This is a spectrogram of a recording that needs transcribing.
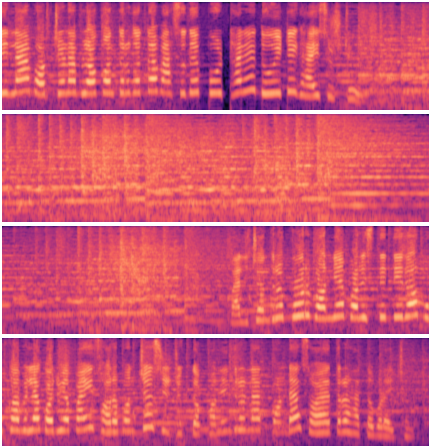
ଜିଲ୍ଲା ବର୍ଚ୍ଚଣା ବ୍ଲକ ଅନ୍ତର୍ଗତ ବାସୁଦେବପୁରଠାରେ ଦୁଇଟି ଘାଇ ସୃଷ୍ଟି ହୋଇଛି ବାଲିଚନ୍ଦ୍ରପୁର ବନ୍ୟା ପରିସ୍ଥିତିର ମୁକାବିଲା କରିବା ପାଇଁ ସରପଞ୍ଚ ଶ୍ରୀଯୁକ୍ତ ଫଣୀନ୍ଦ୍ରନାଥ ପଣ୍ଡା ସହାୟତାର ହାତ ବଢ଼ାଇଛନ୍ତି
